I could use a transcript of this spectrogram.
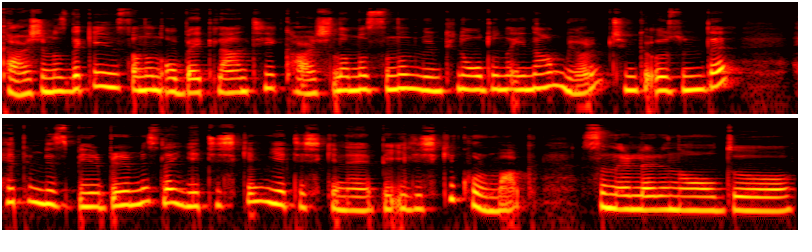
karşımızdaki insanın o beklentiyi karşılamasının mümkün olduğuna inanmıyorum. Çünkü özünde hepimiz birbirimizle yetişkin yetişkine bir ilişki kurmak, sınırların olduğu,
